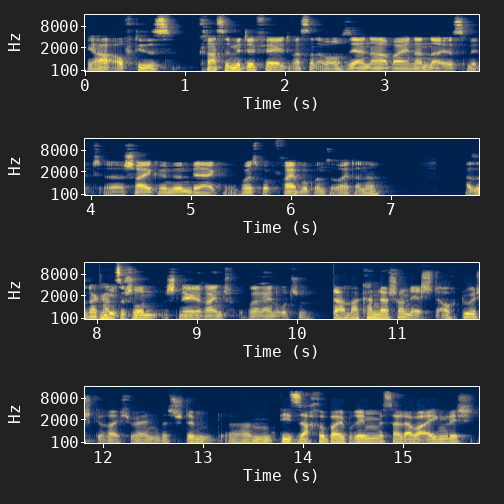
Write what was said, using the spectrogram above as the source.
ja auf dieses krasse Mittelfeld, was dann aber auch sehr nah beieinander ist mit äh, Schalke, Nürnberg, Wolfsburg, Freiburg und so weiter, ne? Also da kannst nee. du schon schnell rein, reinrutschen. Ja, man kann da schon echt auch durchgereicht werden, das stimmt. Ähm, die Sache bei Bremen ist halt aber eigentlich,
